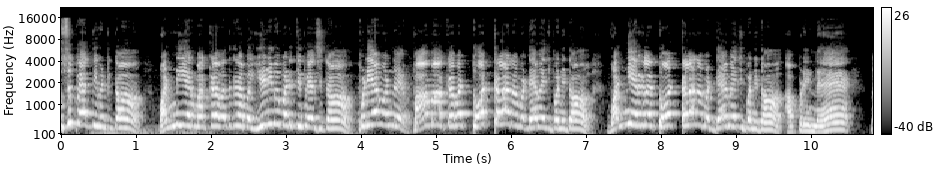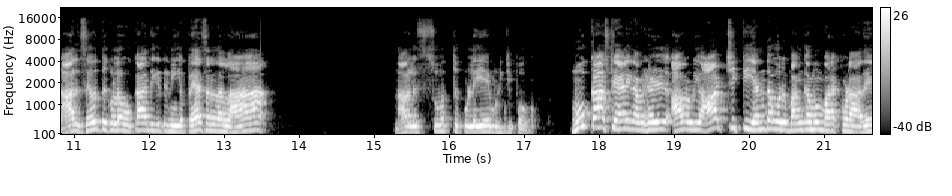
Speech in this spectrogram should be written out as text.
உசுப்பேத்தி விட்டுட்டோம். வன்னியர் மக்களை வந்துட்டு நம்ம இழிவுபடுத்தி பேசிட்டோம். இப்படியே ஒன்று பாமகவை டோட்டலாக நம்ம டேமேஜ் பண்ணிட்டோம். வன்னியர்களை டோட்டலாக நம்ம டேமேஜ் பண்ணிட்டோம். அப்படின்னு நாலு செவத்துக்குள்ளே உட்காந்துக்கிட்டு நீங்கள் பேசுகிறதெல்லாம் நாலு சுவத்துக்குள்ளேயே முடிஞ்சு போகும். மு க ஸ்டாலின் அவர்கள் அவருடைய ஆட்சிக்கு எந்த ஒரு பங்கமும் வரக்கூடாது.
